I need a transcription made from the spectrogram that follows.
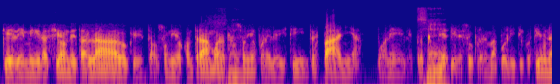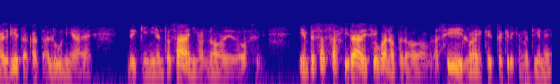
que la inmigración de tal lado, que Estados Unidos contra, bueno, Estados Unidos ponele distinto, España, ponele, pero también tiene sus problemas políticos. Tiene una grieta Cataluña de, de 500 años, no de 12. Y empezás a girar y decís, bueno, pero Brasil, ¿no? ¿Qué te crees que no tiene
